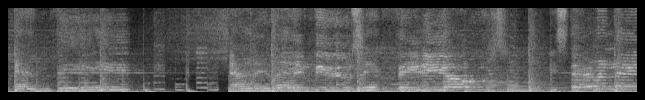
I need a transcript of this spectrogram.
AMV Anime music videos Is there an AMV for that?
